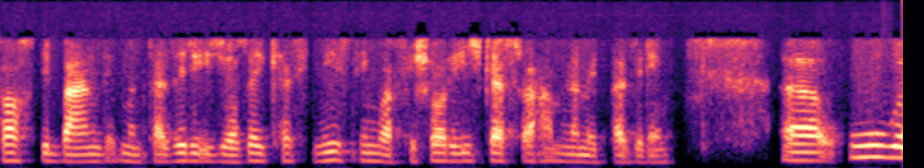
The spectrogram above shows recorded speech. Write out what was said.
ساخت بند منتظر اجازه کسی نیستیم و فشار هیچ کس را هم نمیپذیریم. او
